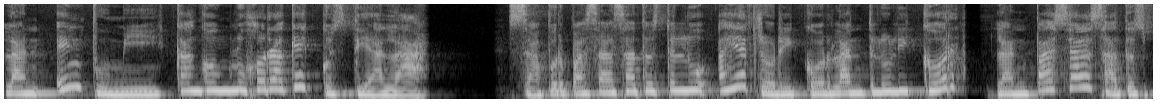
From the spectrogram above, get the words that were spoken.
lan ing bumi kanggo ngluhurake Gusti Allah. Sabur pasal 103 ayat 22 lan 23 lan pasal 148.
